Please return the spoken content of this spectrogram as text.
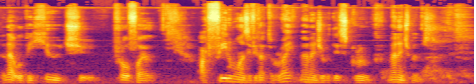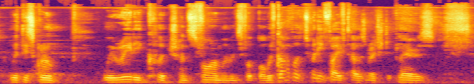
and that will be huge uh, profile. Our feeling was if you got the right manager with this group, management with this group, we really could transform women's football. We've got about 25,000 registered players.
